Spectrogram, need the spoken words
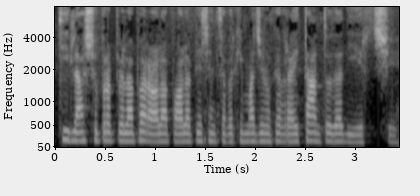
ti lascio proprio la parola Paola Piacenza perché immagino che avrai tanto da dirci.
